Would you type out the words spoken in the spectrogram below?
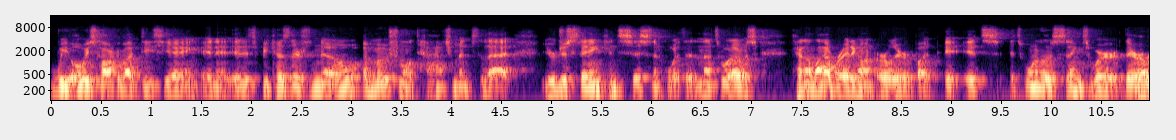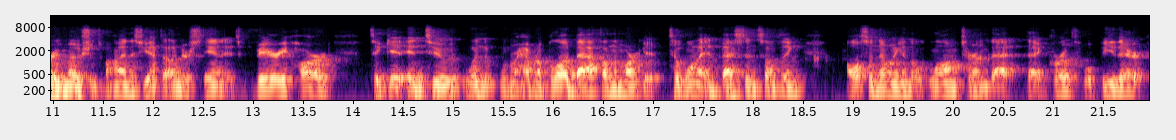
we always talk about DCAing, and it, it's because there's no emotional attachment to that. You're just staying consistent with it, and that's what I was kind of elaborating on earlier. But it, it's it's one of those things where there are emotions behind this. You have to understand it. it's very hard to get into when when we're having a bloodbath on the market to want to invest in something. Also knowing in the long term that that growth will be there,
